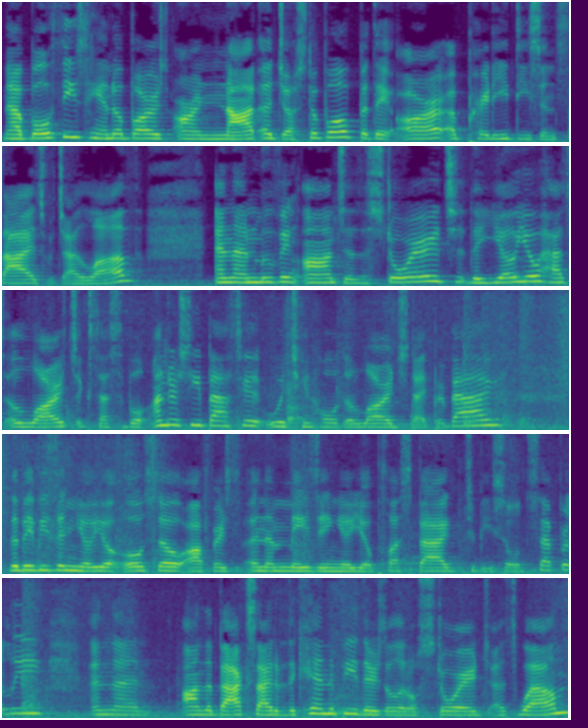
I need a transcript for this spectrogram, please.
Now, both these handlebars are not adjustable, but they are a pretty decent size, which I love. And then moving on to the storage, the Yo-Yo has a large accessible underseat basket, which can hold a large diaper bag. The Baby Zen Yo-Yo also offers an amazing Yo-Yo Plus bag to be sold separately. And then on the back side of the canopy, there's a little storage as well.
